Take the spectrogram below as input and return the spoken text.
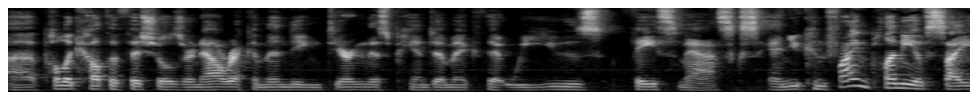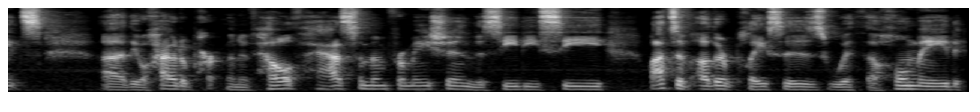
uh, public health officials are now recommending during this pandemic that we use face masks. And you can find plenty of sites. Uh, the Ohio Department of Health has some information, the CDC, lots of other places with uh, homemade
